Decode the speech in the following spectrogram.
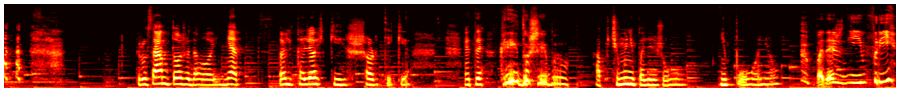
Трусам тоже долой. Нет, только легкие шортики. Это крик души был. А почему не полежу? Не понял. Подожди, фри,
